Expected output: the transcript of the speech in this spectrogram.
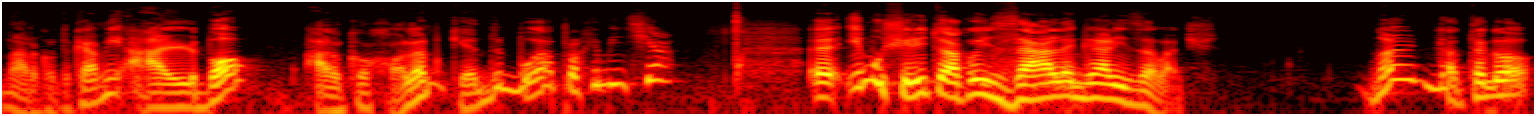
narkotykami albo alkoholem, kiedy była prohibicja e, i musieli to jakoś zalegalizować. No i dlatego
